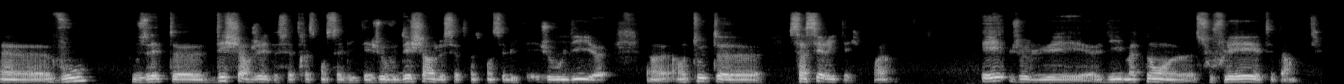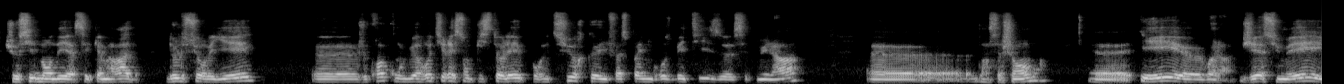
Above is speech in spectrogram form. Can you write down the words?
euh, vous, vous êtes euh, déchargé de cette responsabilité. Je vous décharge de cette responsabilité. Je vous le dis euh, en toute sincérité. Voilà. Et je lui ai dit maintenant souffler, etc. J'ai aussi demandé à ses camarades de le surveiller. je crois qu'on lui a retiré son pistolet pour être sûr qu'il ne fasse pas une grosse bêtise cette nuit-là dans sa chambre. et voilà, j'ai assumé.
